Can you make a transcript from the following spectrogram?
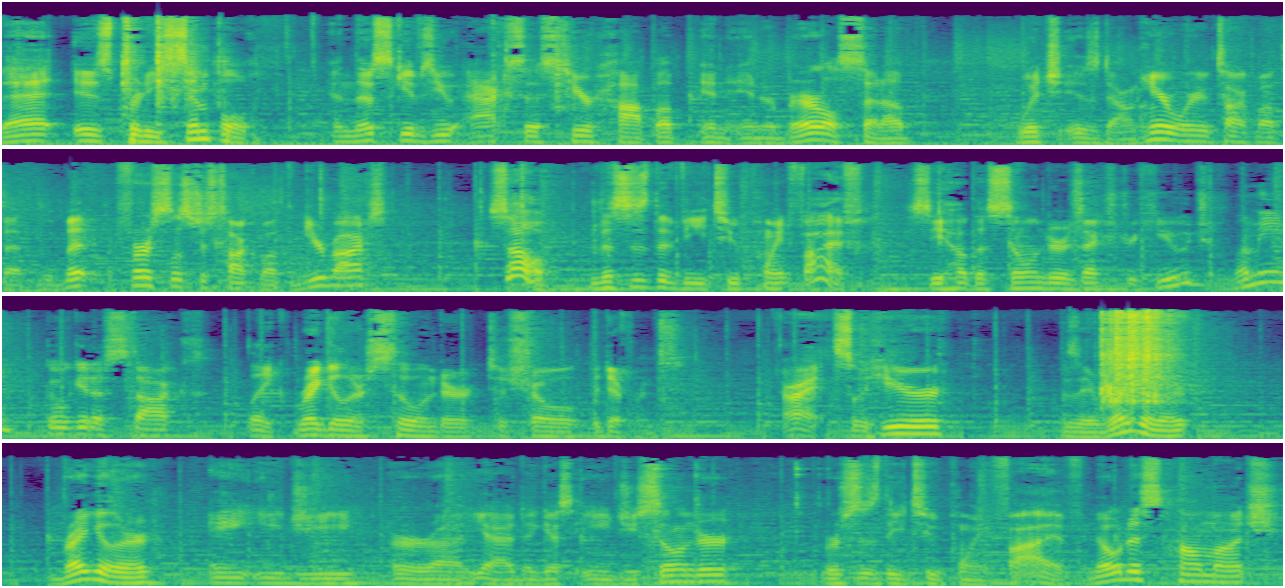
That is pretty simple, and this gives you access to your hop-up and inner barrel setup, which is down here. We're going to talk about that a little bit, but first let's just talk about the gearbox. So, this is the V2.5. See how the cylinder is extra huge? Let me go get a stock, like, regular cylinder to show the difference. Alright, so here is a regular regular AEG, or uh, yeah, I guess AEG cylinder versus the 2.5. Notice how much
